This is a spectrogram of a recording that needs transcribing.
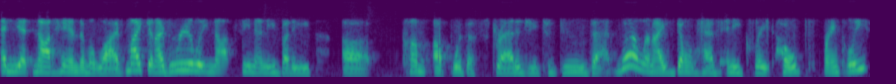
and yet not hand him a live mic. And I've really not seen anybody, uh, come up with a strategy to do that well. And I don't have any great hopes, frankly.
